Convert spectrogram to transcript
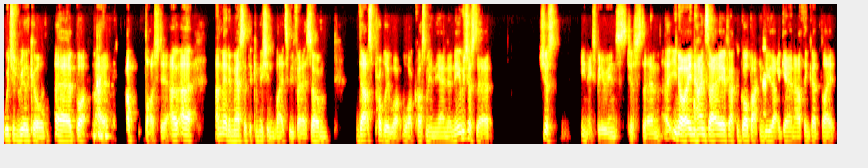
which is really cool. Uh, but I, I, botched it. I, I, I made a mess of the commission. Like to be fair, so um, that's probably what what cost me in the end. And it was just a just inexperience. Just um, uh, you know, in hindsight, if I could go back and do that again, I think I'd like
